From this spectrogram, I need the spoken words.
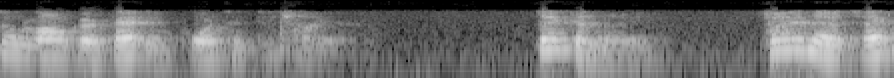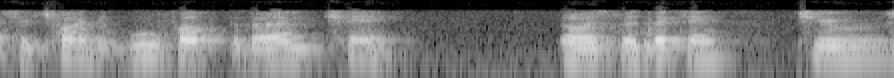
no longer that important to China. Secondly, China is actually trying to move up the value chain it's been making shoes,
